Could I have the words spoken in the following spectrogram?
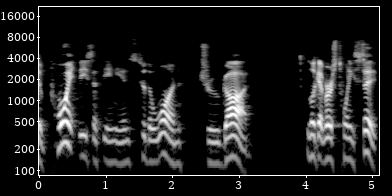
to point these Athenians to the one true God. Look at verse 26.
